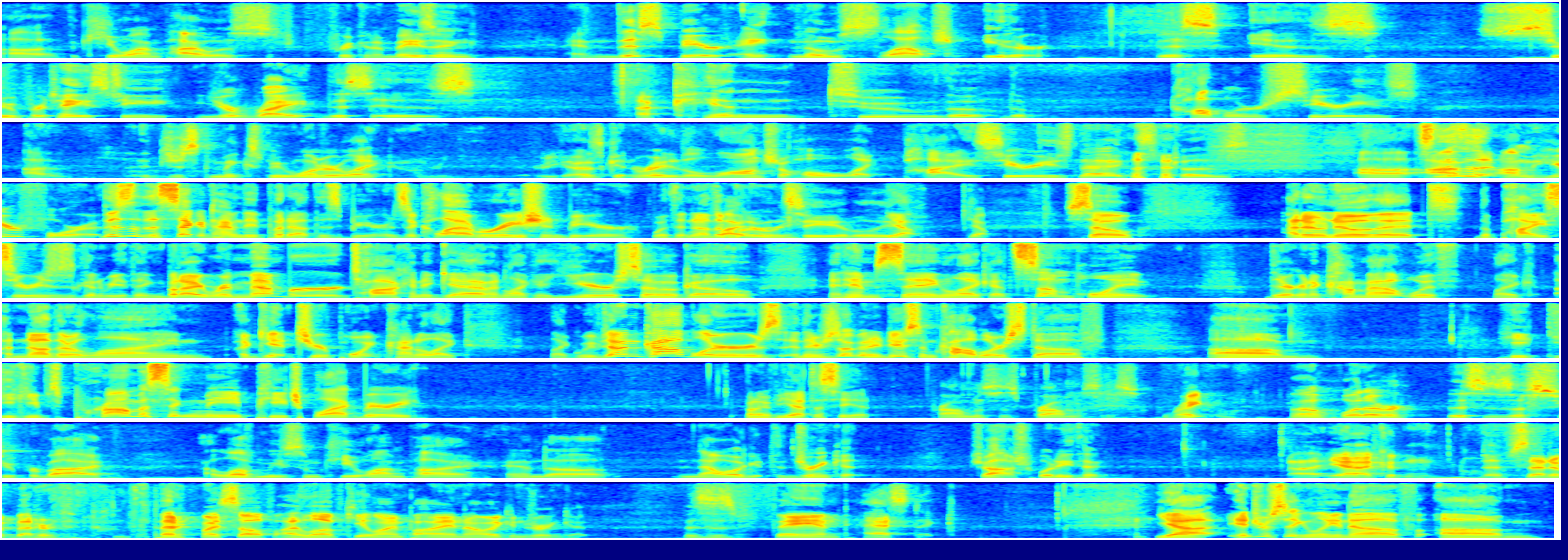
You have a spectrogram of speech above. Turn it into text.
uh, the key lime pie was freaking amazing, and this beer ain't no slouch either. This is super tasty. You're right. This is akin to the the cobbler series. Uh, it just makes me wonder, like, are you guys getting ready to launch a whole like pie series next? Because uh, So this I'm is a- I'm here for it. This is the second time they put out this beer. It's a collaboration beer with another Vitamin brewery. C, I believe. Yeah, yeah. So I don't know that the pie series is going to be a thing, but I remember talking to Gavin like a year or so ago, and him saying like at some point they're going to come out with like another line. Again, to your point, kind of like like we've done cobblers, and they're still going to do some cobbler stuff. Um, he he keeps promising me peach blackberry, but I've yet to see it. Promises, promises. Right? Well, whatever. This is a super buy. I love me some key lime pie, and uh, now I get to drink it. Josh, what do you think? Uh, yeah, I couldn't have said it better better myself. I love key lime pie, and now I can drink it. This is fantastic. Yeah, interestingly enough, um,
